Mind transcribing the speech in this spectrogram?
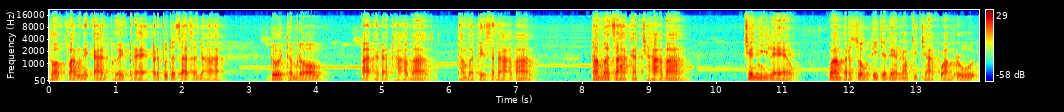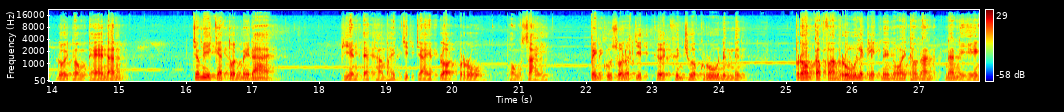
ชอบฟังในการเผยแผ่พระพุทธศาสนา โดยทำนอง ปาฐกถาบ้าง ธรรมเทศนาบ้าง ธรรมสากัจฉาบ้าง เช่นนี้แล้ว ความประสงค์ที่จะได้รับวิชาความรู้โดยท่องแท้นั้น จะมีแก่ตนไม่ได้ เพียงแต่ทำให้จิตใจปลอดโปร่งผ่องใส เป็นกุศลจิตเกิดขึ้นชั่วครู่หนึ่งหนึ่งพร้อมกับความรู้เล็กๆ น้อยๆ เท่านั้นนั่นเอง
